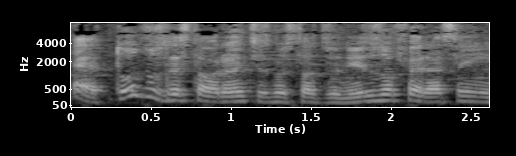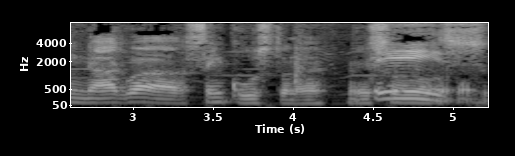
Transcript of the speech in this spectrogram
É, todos os restaurantes nos Estados Unidos oferecem água sem custo, né? Isso.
